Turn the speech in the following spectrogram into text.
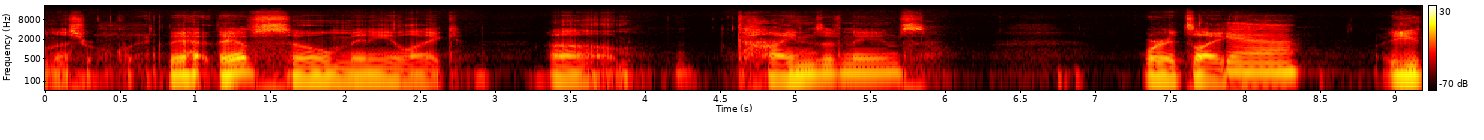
scrolling this real quick. They ha- they have so many like um kinds of names where it's like Yeah, you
